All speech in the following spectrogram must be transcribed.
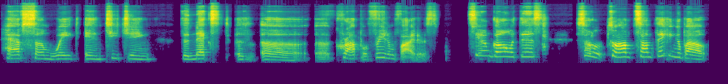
have some weight in teaching the next uh, uh, crop of freedom fighters. See, I'm going with this. So, so I'm so I'm thinking about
